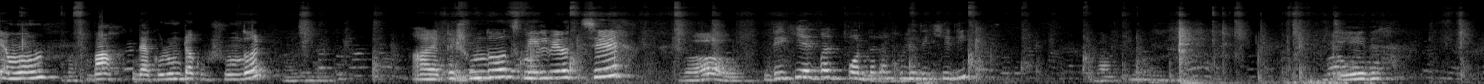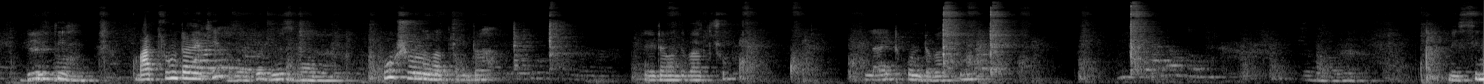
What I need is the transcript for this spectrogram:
কেমন। বাহ দেখো রুমটা খুব সুন্দর। আর একটা সুন্দর স্মেল বেরোচ্ছে। দেখি একবার পর্দাটা খুলে দেখিয়ে দিই। বাথরুমটা দেখি খুব সুন্দর বাথরুমটা। এটা আমাদের বাথরুম। লাইট কোনটা বাথরুম? মেশিন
